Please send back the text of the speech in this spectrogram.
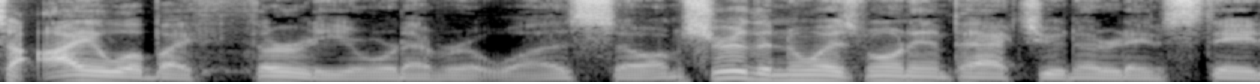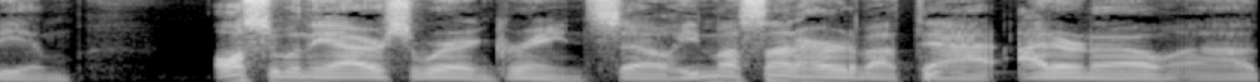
to Iowa by 30 or whatever it was. So I'm sure the noise won't impact you at Notre Dame Stadium. Also, when the Irish are wearing green. So he must not have heard about that. I don't know. Uh,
